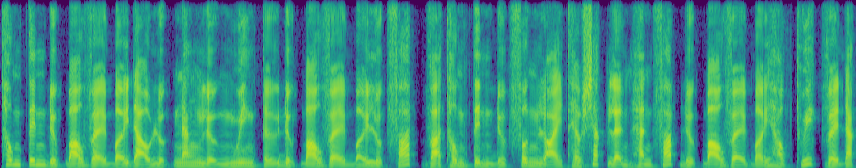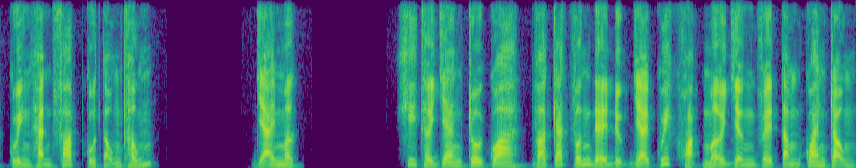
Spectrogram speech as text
Thông tin được bảo vệ bởi đạo luật năng lượng nguyên tử được bảo vệ bởi luật pháp và thông tin được phân loại theo sắc lệnh hành pháp được bảo vệ bởi học thuyết về đặc quyền hành pháp của tổng thống. Giải mật Khi thời gian trôi qua và các vấn đề được giải quyết hoặc mờ dần về tầm quan trọng,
